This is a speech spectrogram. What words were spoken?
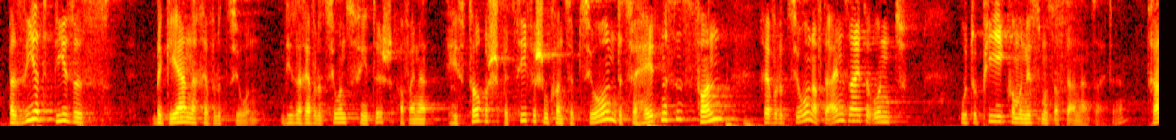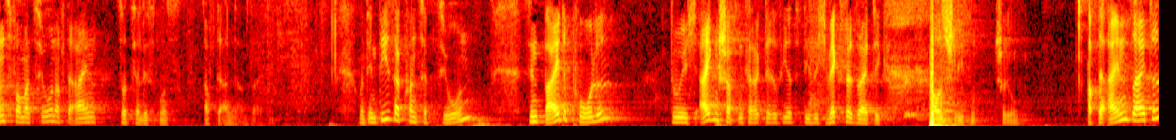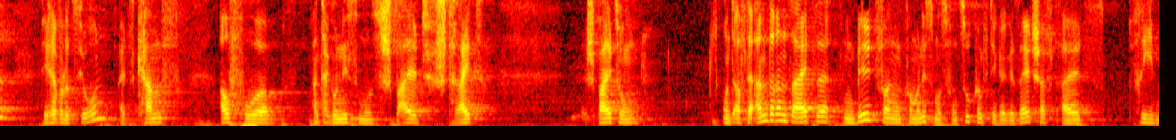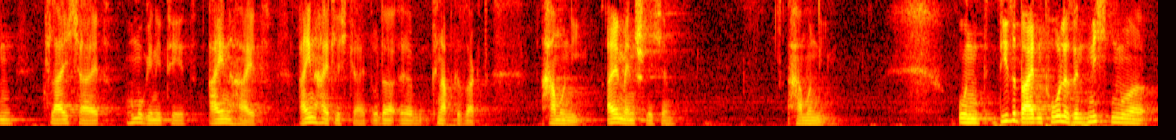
basiert dieses Begehren nach Revolution dieser Revolutionsfetisch auf einer historisch spezifischen Konzeption des Verhältnisses von Revolution auf der einen Seite und Utopie, Kommunismus auf der anderen Seite. Transformation auf der einen, Sozialismus auf der anderen Seite. Und in dieser Konzeption sind beide Pole durch Eigenschaften charakterisiert, die sich wechselseitig ausschließen. Entschuldigung. Auf der einen Seite die Revolution als Kampf Aufruhr, Antagonismus, Spalt, Streit, Spaltung. Und auf der anderen Seite ein Bild von Kommunismus, von zukünftiger Gesellschaft als Frieden, Gleichheit, Homogenität, Einheit, Einheitlichkeit oder äh, knapp gesagt Harmonie, allmenschliche Harmonie. Und diese beiden Pole sind nicht nur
